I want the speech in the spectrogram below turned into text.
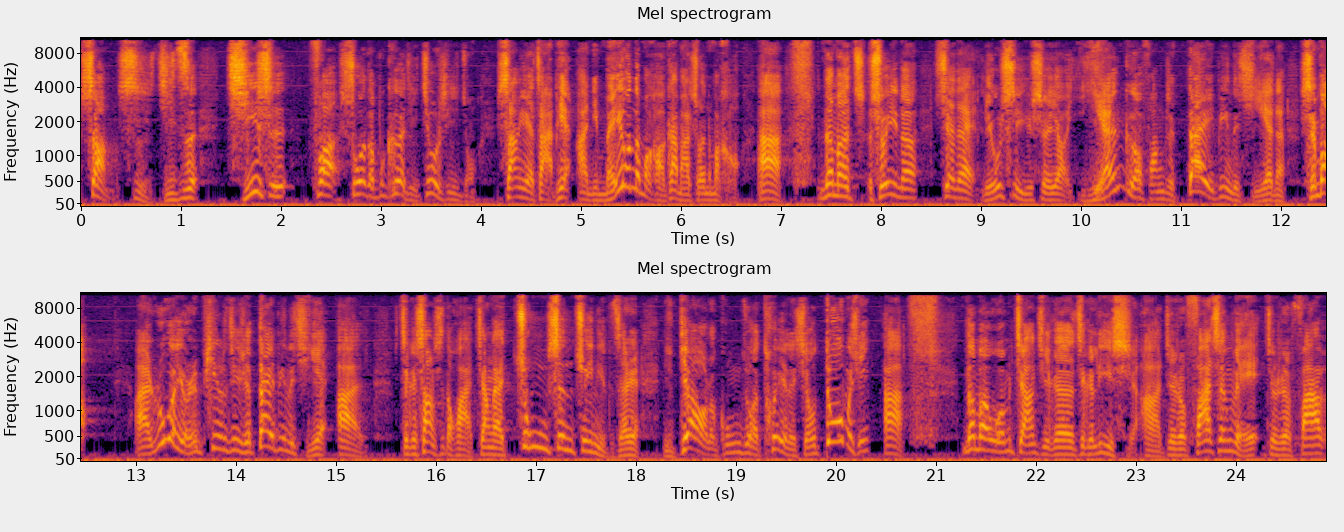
上市集资。其实发说的不客气，就是一种商业诈骗啊！你没有那么好，干嘛说那么好啊？那么，所以呢，现在刘士余是要严格防止带病的企业呢申报啊。如果有人批了这些带病的企业啊。这个上市的话，将来终身追你的责任，你调了工作、退了休都不行啊。那么我们讲几个这个历史啊，就是发审委，就是发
